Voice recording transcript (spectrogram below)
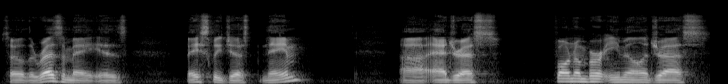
So the resume is basically just name, uh, address, phone number, email address,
